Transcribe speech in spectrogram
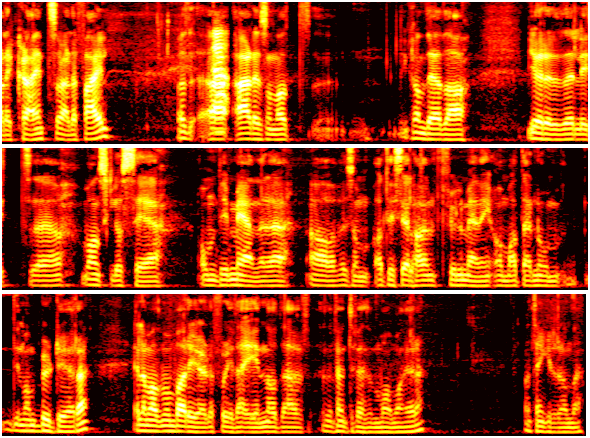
er det kleint, så er det feil. Er, Ja. er det sånn at Kan det da gjøre det litt uh, vanskelig å se om de mener det av liksom, At de selv har en full mening om at det er noe man burde gjøre? Eller om at man bare gjør det fordi det er inn, og det er 50-50 må man gjøre? Hva tenker dere om det?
